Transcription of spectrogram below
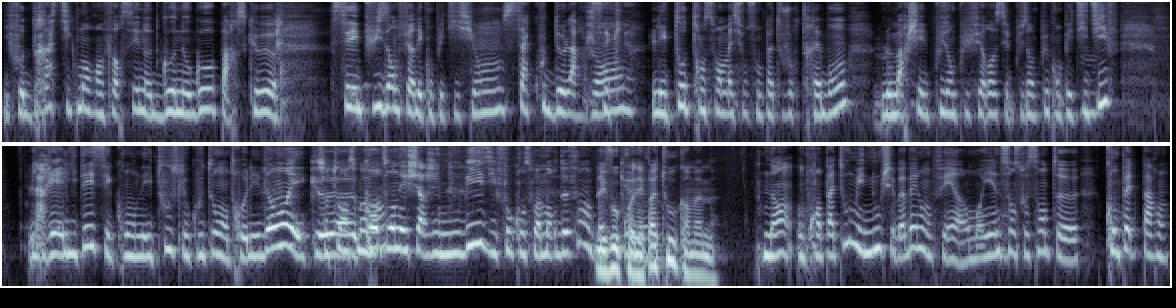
il faut drastiquement renforcer notre go-no-go parce que c'est épuisant de faire des compétitions, ça coûte de l'argent, les taux de transformation sont pas toujours très bons, le marché est de plus en plus féroce et de plus en plus compétitif. La réalité, c'est qu'on est tous le couteau entre les dents et que quand on est chargé de newbies, il faut qu'on soit mort de faim. Mais vous prenez pas tout quand même. Non, on prend pas tout, mais nous, chez Babel, on fait en moyenne 160 euh, compètes par an.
